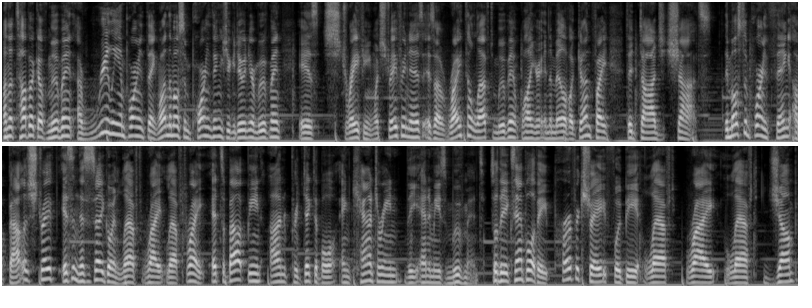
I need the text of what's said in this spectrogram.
On the topic of movement, a really important thing, one of the most important things you can do in your movement is strafing. What strafing is, is a right to left movement while you're in the middle of a gunfight to dodge shots. The most important thing about a strafe isn't necessarily going left, right, left, right. It's about being unpredictable and countering the enemy's movement. So the example of a perfect strafe would be left, right, left, jump,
